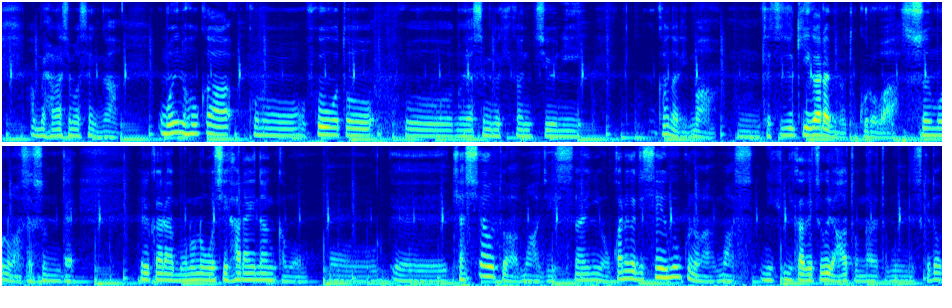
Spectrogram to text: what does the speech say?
あんまり話しませんが思いのほかこの不幸事の休みの期間中にかなりまあ、うん、手続き絡みのところは進むものは進んでそれから物のお支払いなんかも、えー、キャッシュアウトはまあ実際にお金が実際に動くのはまあ 2, 2ヶ月ぐらい後になると思うんですけど、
